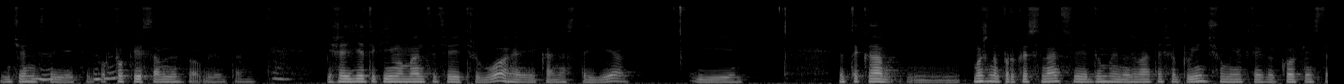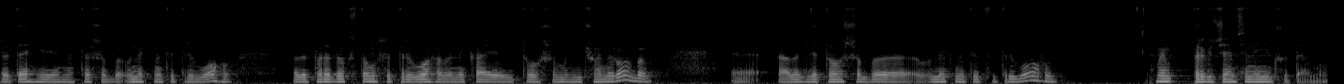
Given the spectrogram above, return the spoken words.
нічого не стається, Мгм. поки сам не зроблю. Так. Так. І ще є такий момент у цієї тривоги, яка настає. І ну, така, можна прокрастинацію, я думаю, назвати ще по-іншому, як така копінг-стратегія на те, щоб уникнути тривогу. Але парадокс в тому, що тривога виникає від того, що ми нічого не робимо. Е, Але для того, щоб е, уникнути ту тривогу, ми переключаємося на іншу тему.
